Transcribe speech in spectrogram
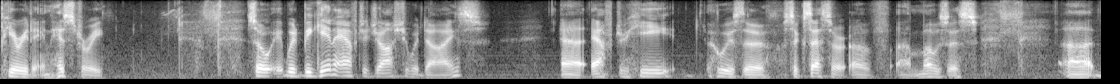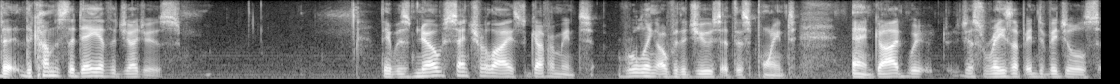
period in history. So it would begin after Joshua dies, uh, after he, who is the successor of uh, Moses, uh, the, the comes the day of the judges. There was no centralized government ruling over the Jews at this point, and God would just raise up individuals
